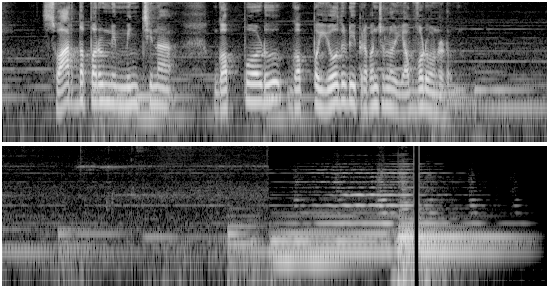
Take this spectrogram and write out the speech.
స్వార్థపరుణ్ణి మించిన గొప్పోడు గొప్ప యోధుడు ఈ ప్రపంచంలో ఎవ్వడు ఉండడు.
